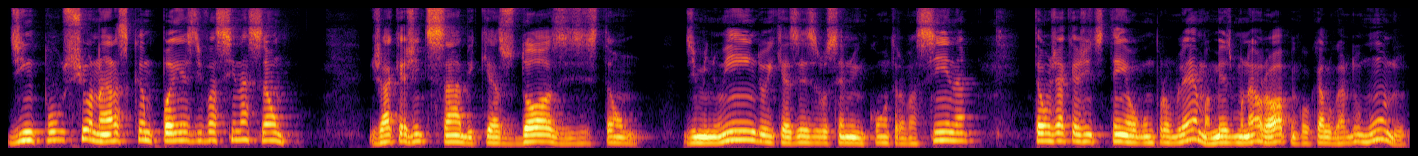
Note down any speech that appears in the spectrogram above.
de impulsionar as campanhas de vacinação, já que a gente sabe que as doses estão diminuindo e que às vezes você não encontra vacina. Então, já que a gente tem algum problema, mesmo na Europa, em qualquer lugar do mundo,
